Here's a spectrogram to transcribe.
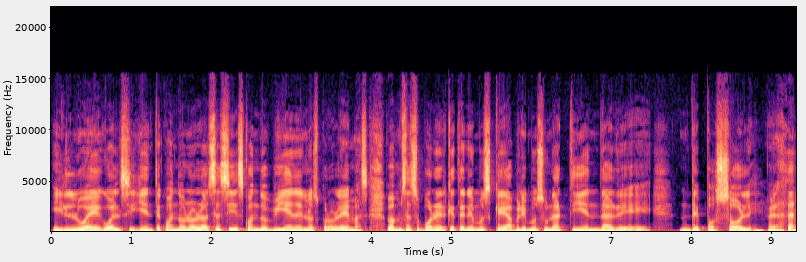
y luego al siguiente. Cuando no lo haces así es cuando vienen los problemas. Vamos a suponer que tenemos que abrimos una tienda de, de pozole, ¿verdad?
